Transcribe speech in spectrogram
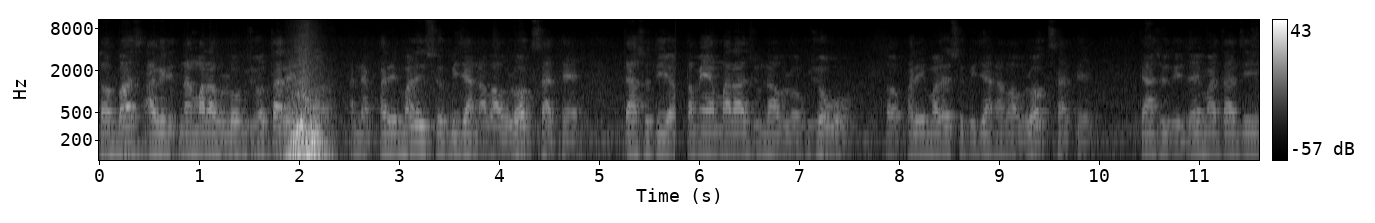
તો બસ આવી રીતના અમારા વ્લોગ જોતા રહેજો અને ફરી મળીશું બીજા નવા વ્લોગ સાથે. ત્યાં સુધી તમે અમારા જૂના વ્લોગ જોવો તો ફરી મળીશું બીજા નવા વ્લોગ સાથે. ત્યાં સુધી જય માતાજી,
